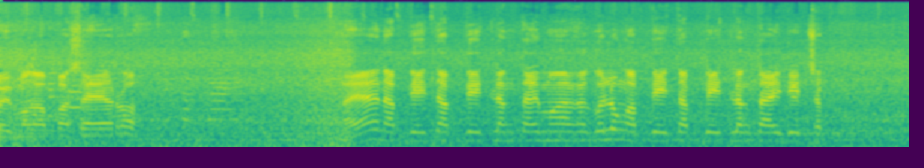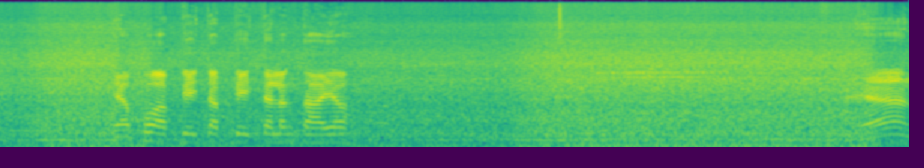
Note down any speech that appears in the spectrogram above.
Po mga pasahero. Ayan, update update lang tayo mga kagulong. Update update lang tayo dito sa Yan po, update update na lang tayo. Ayan.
